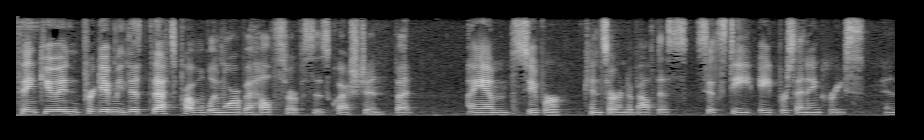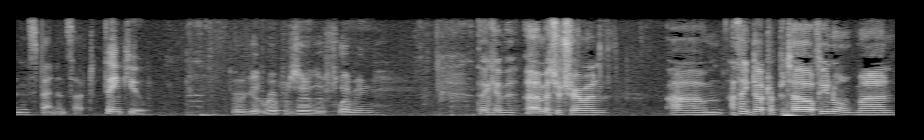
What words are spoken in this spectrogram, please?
Thank you, and forgive me. This that's probably more of a health services question, but I am super concerned about this 68 percent increase in the spend and such. Thank you. Very good. Representative Fleming. Thank you, uh, Mr. Chairman. Um, I think Dr. Patel, if you don't mind,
